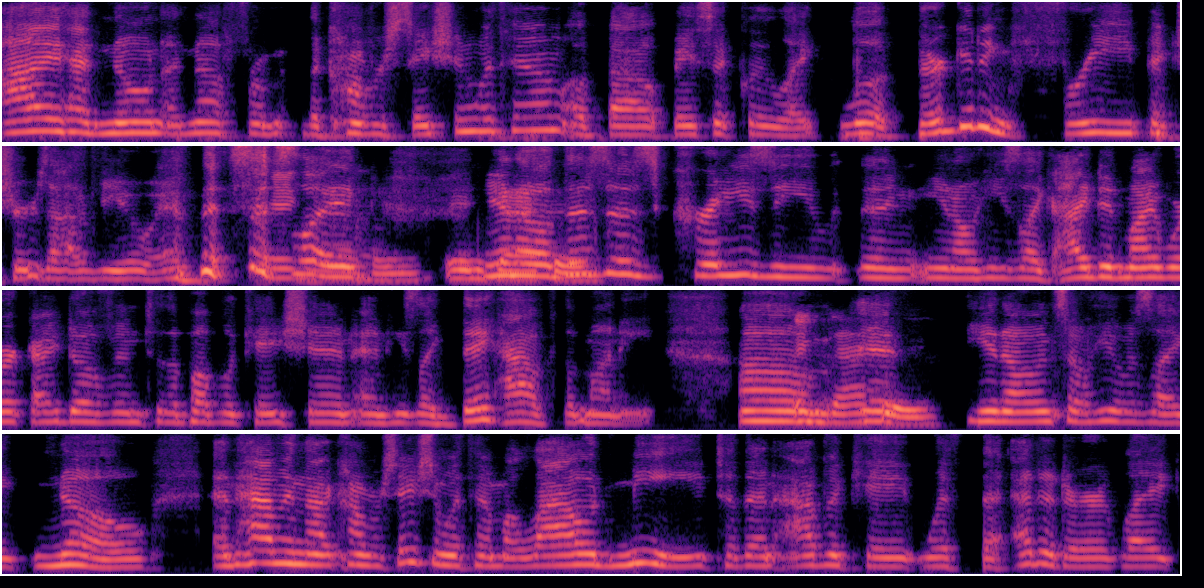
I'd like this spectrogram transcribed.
I had known enough from the conversation with him about basically like, look, they're getting free pictures out of you. And this is exactly. like, exactly. you know, this is crazy. And, you know, he's like, I did my work, I dove into the publication, and he's like, they have the money. Um, exactly. It, you know, and so he was like, no. And having that conversation with him allowed me to then advocate with the editor, like,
